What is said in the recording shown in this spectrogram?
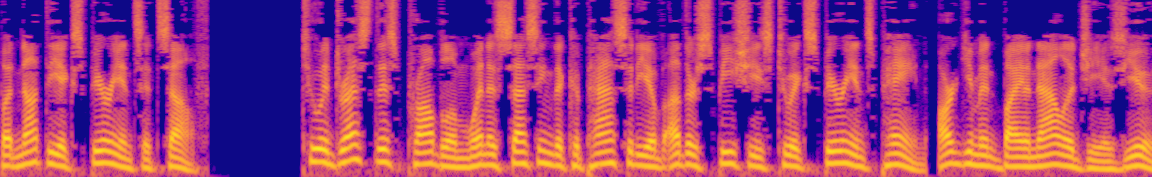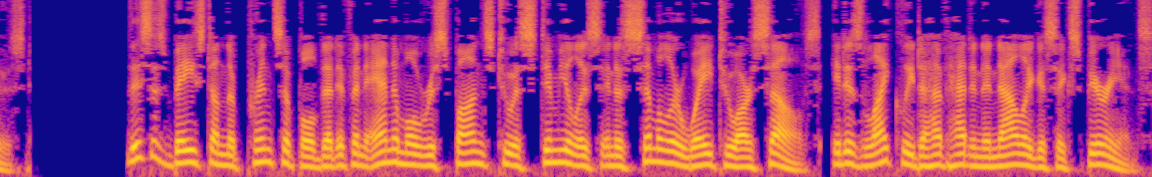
but not the experience itself. To address this problem when assessing the capacity of other species to experience pain, argument by analogy is used. This is based on the principle that if an animal responds to a stimulus in a similar way to ourselves, it is likely to have had an analogous experience.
